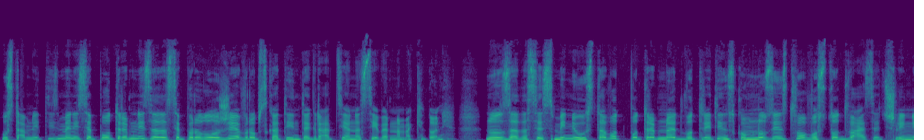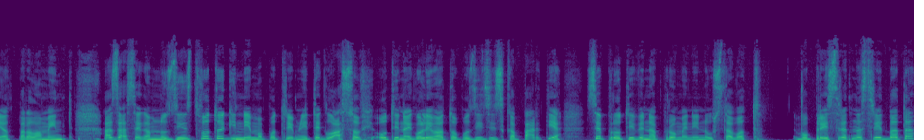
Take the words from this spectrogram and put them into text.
Уставните измени се потребни за да се продолжи европската интеграција на Северна Македонија. Но за да се смени уставот потребно е двотретинско мнозинство во 120 члени од парламент, а за сега мнозинството ги нема потребните гласови. Оти најголемата опозицијска партија се противи на промени на уставот. Во пресрет на средбата,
